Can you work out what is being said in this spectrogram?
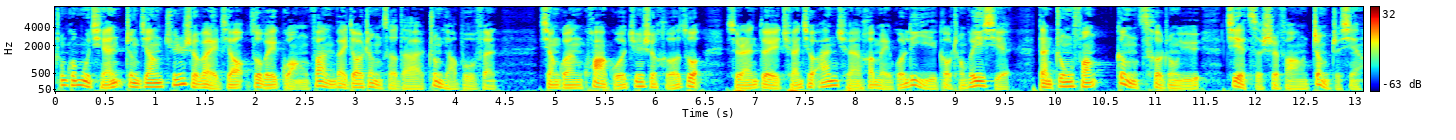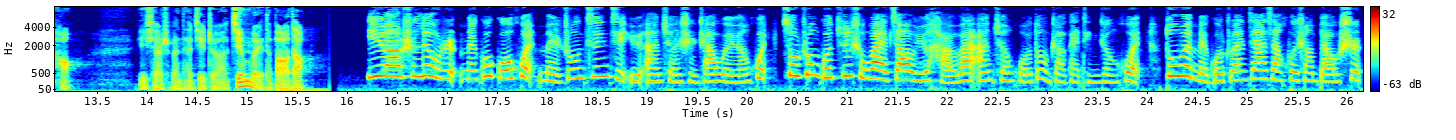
中国目前正将军事外交作为广泛外交政策的重要部分。相关跨国军事合作虽然对全球安全和美国利益构成威胁，但中方更侧重于借此释放政治信号。以下是本台记者经纬的报道。一月二十六日，美国国会美中经济与安全审查委员会就中国军事外交与海外安全活动召开听证会。多位美国专家在会上表示，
